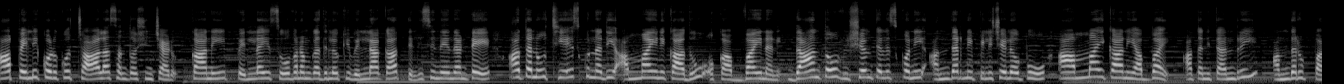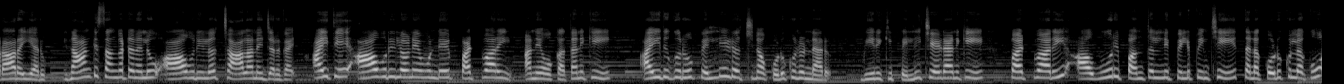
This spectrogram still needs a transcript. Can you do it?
ఆ పెళ్ళి కొడుకు చాలా సంతోషించాడు. కానీ పెళ్ళై శోభనం గదిలోకి వెళ్ళాక తెలిసిందేంటంటే అతను చేసుకున్నది అమ్మాయిని కాదు ఒక అబ్బాయినని. దాంతో విషయం తెలుసుకొని అందరిని పిలిచేలోపు ఆ అమ్మాయి కాని అబ్బాయి అతని తండ్రి అందరూ పరారయ్యారు. ఇలాంటి సంఘటనలు ఆ ఊరిలో చాలానే జరిగాయి. అయితే ఆ ఊరిలోనే ఉండే పట్వారి అనే ఒక అతనికి ఐదుగురు పెళ్ళిడొచ్చిన కొడుకులున్నారు. వీరికి పెళ్ళి చేయడానికి పట్వారి ఆ ఊరి పంతుల్ని పిలిపించి తన కొడుకులకు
